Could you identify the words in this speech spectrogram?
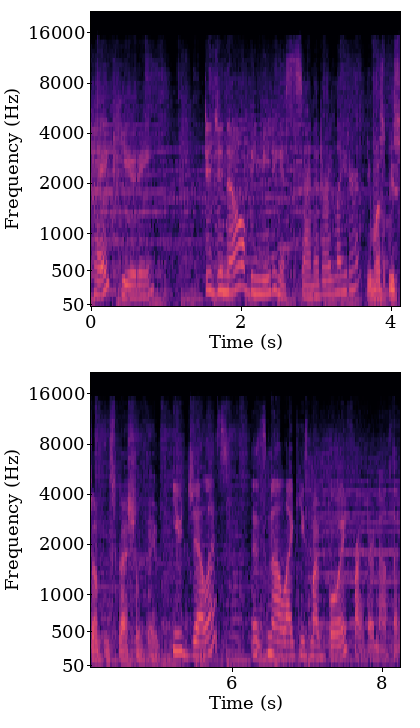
Hey, cutie. Did you know I'll be meeting a senator later? You must be something special, babe. You jealous? It's not like he's my boyfriend or nothing.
